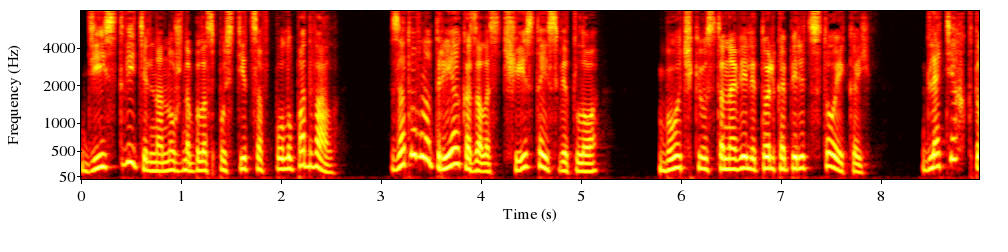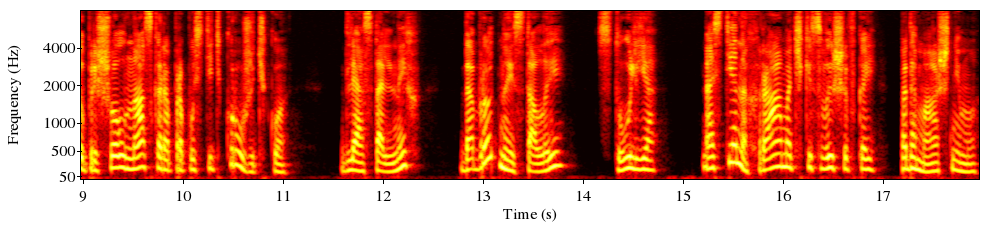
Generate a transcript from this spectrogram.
действительно нужно было спуститься в полуподвал. Зато внутри оказалось чисто и светло. Бочки установили только перед стойкой. Для тех, кто пришел наскоро пропустить кружечку. Для остальных — добротные столы, стулья, на стенах рамочки с вышивкой, по-домашнему.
